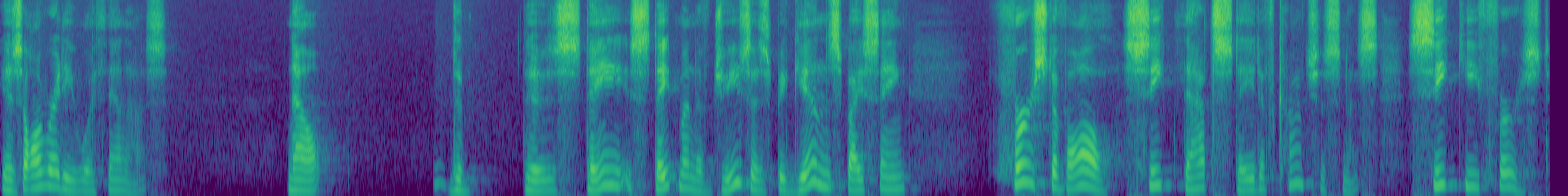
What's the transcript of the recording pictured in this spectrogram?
is already within us. Now, the, the sta- statement of Jesus begins by saying, First of all, seek that state of consciousness. Seek ye first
